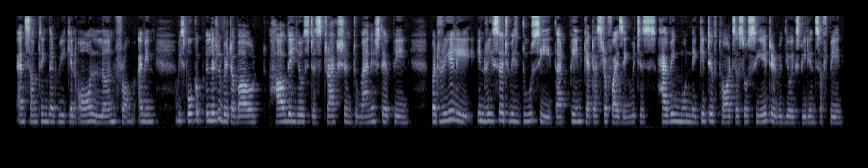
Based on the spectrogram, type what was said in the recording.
and something that we can all learn from. I mean, we spoke a little bit about how they use distraction to manage their pain, but really, in research, we do see that pain catastrophizing, which is having more negative thoughts associated with your experience of pain,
